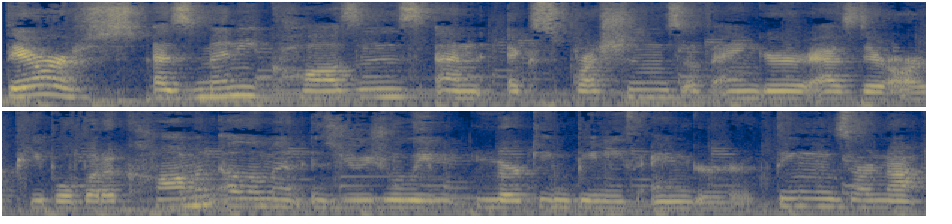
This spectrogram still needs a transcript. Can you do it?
There are as many causes and expressions of anger as there are people, but a common element is usually lurking beneath anger. Things are not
